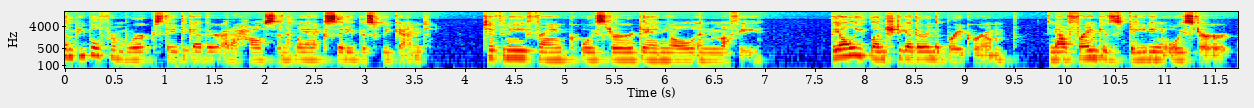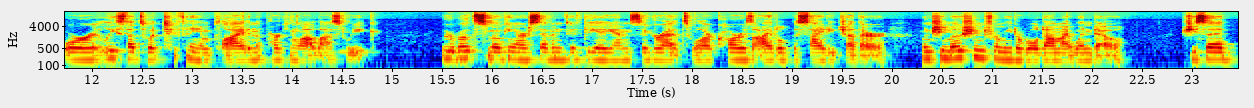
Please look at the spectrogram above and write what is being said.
Some people from work stayed together at a house in Atlantic City this weekend Tiffany, Frank, Oyster, Daniel, and Muffy. They all eat lunch together in the break room, and now Frank is dating Oyster, or at least that's what Tiffany implied in the parking lot last week. We were both smoking our 7:50 a.m. cigarettes while our cars idled beside each other when she motioned for me to roll down my window. She said,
